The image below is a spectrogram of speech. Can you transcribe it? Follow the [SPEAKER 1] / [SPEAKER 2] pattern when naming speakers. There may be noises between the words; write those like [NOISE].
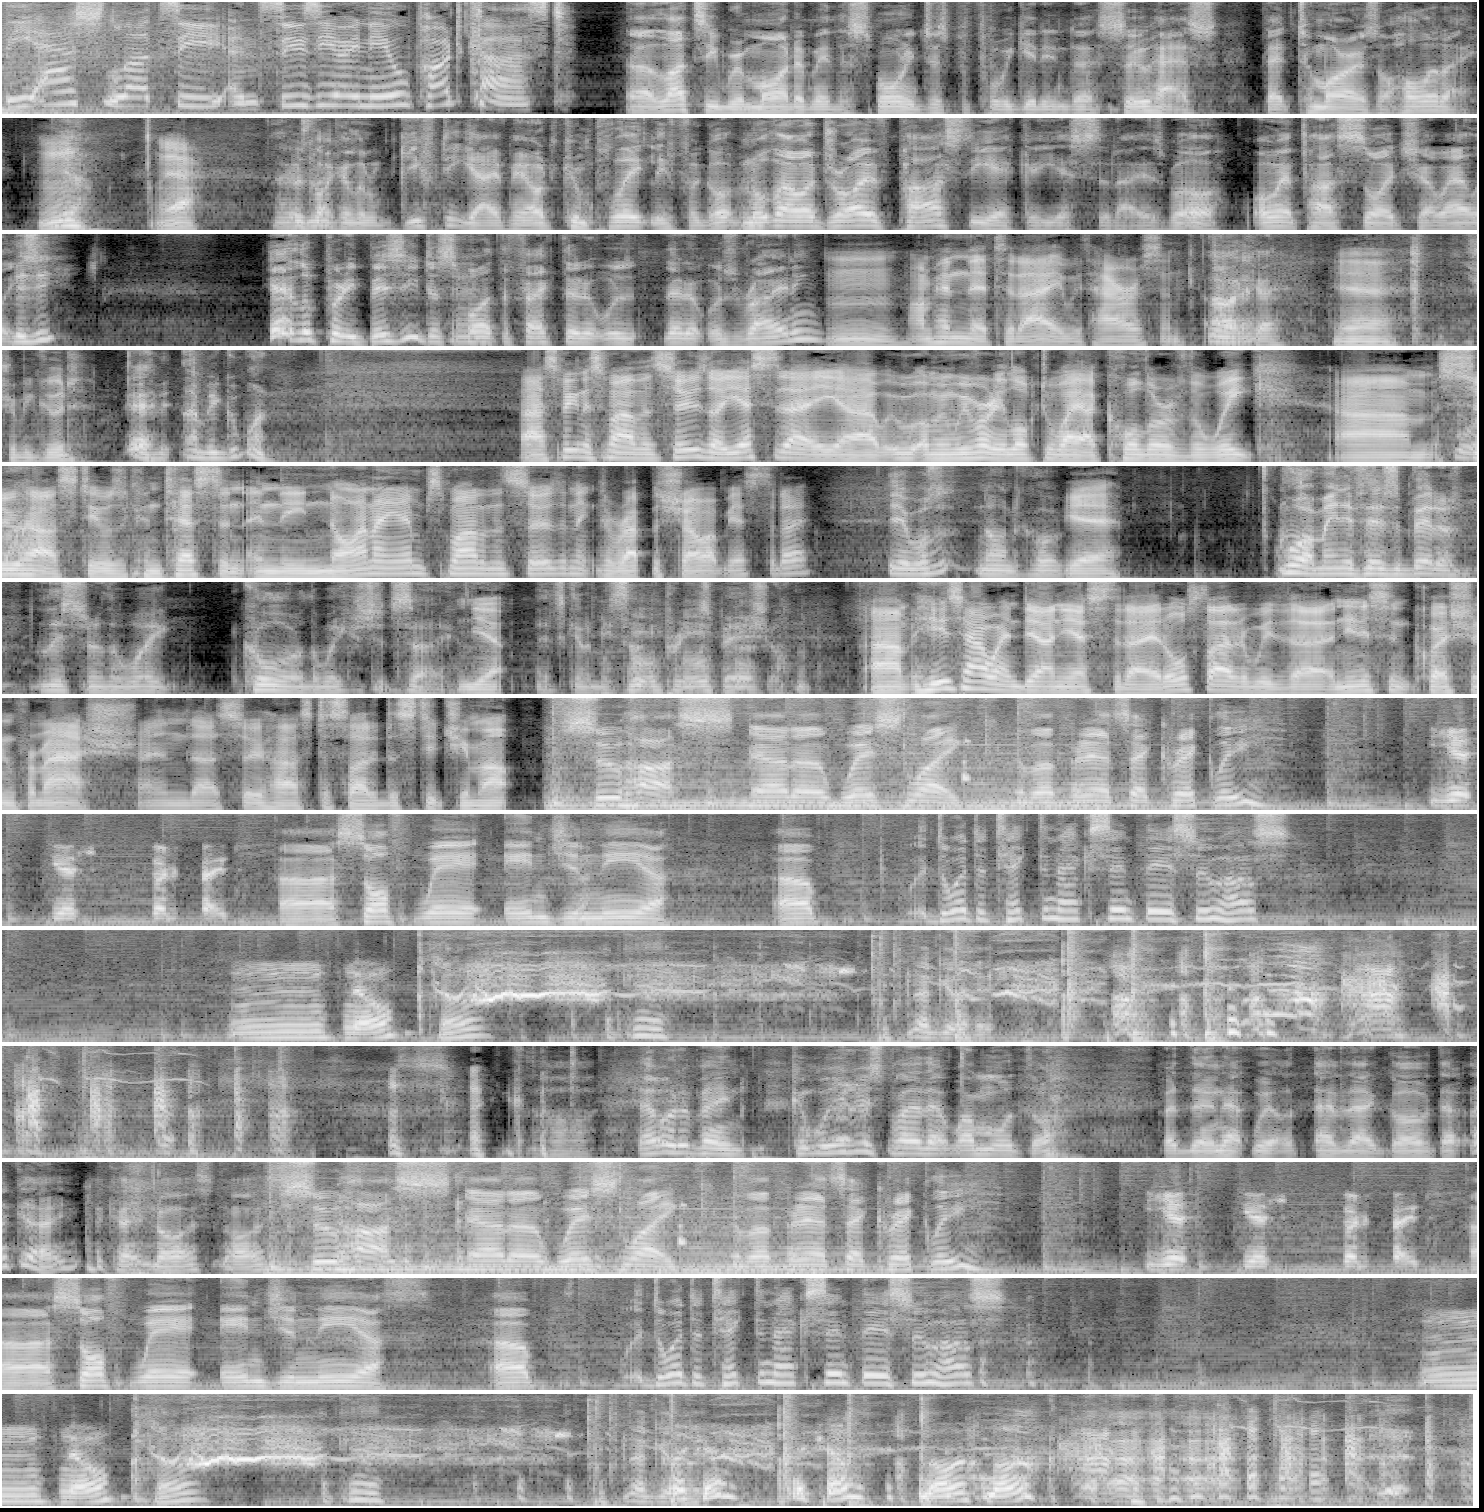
[SPEAKER 1] The Ash, Luttsy, and Susie O'Neill podcast.
[SPEAKER 2] Uh, Luttsy reminded me this morning, just before we get into Suhas, that tomorrow's a holiday.
[SPEAKER 3] Yeah. Yeah.
[SPEAKER 2] It was like a little gift he gave me. I'd completely forgotten. Although I drove past the Ekka yesterday as well. I went past Sideshow Alley.
[SPEAKER 4] Busy?
[SPEAKER 2] Yeah, it looked pretty busy, despite the fact that it was that it was raining.
[SPEAKER 3] Mm, I'm heading there today with Harrison.
[SPEAKER 2] Oh, okay.
[SPEAKER 3] Yeah, should be good.
[SPEAKER 4] Yeah, that'd be a good one.
[SPEAKER 3] Uh, speaking of Smarter Than Suzo, yesterday, uh, we, I mean, we've already locked away our caller of the week. Um, Suhas, he was a contestant in the 9 a.m. Smarter Than Suze, I think, to wrap the show up yesterday.
[SPEAKER 4] Yeah, was it? Nine o'clock.
[SPEAKER 3] Yeah,
[SPEAKER 4] Well, I mean, if there's a better listener of the week, caller of the week, I should say.
[SPEAKER 3] yeah.
[SPEAKER 4] It's going to be something pretty special. [LAUGHS] [LAUGHS]
[SPEAKER 3] Um, here's how it went down yesterday. It all started with uh, an innocent question from Ash, and uh, Suhas decided to stitch him up.
[SPEAKER 2] Suhas out of Westlake. Have I pronounced that correctly?
[SPEAKER 5] Yes, yes, got it right.
[SPEAKER 2] Uh, software engineer. Uh, do I detect an accent there, Suhas?
[SPEAKER 5] Mm, no.
[SPEAKER 2] No. Okay. Not gonna. [LAUGHS] oh, that would have been. Can we just play that one more time? But then that we'll have that go with that. Okay, okay, nice, nice. Suhas out of Westlake. Have I pronounced that correctly?
[SPEAKER 5] Yes, yes, got it right.
[SPEAKER 2] Uh, software engineer. Uh, do I detect an accent there, Suhas?
[SPEAKER 5] Mm, no.
[SPEAKER 2] No. Okay. Not gonna.
[SPEAKER 5] Okay, okay. Nice, nice.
